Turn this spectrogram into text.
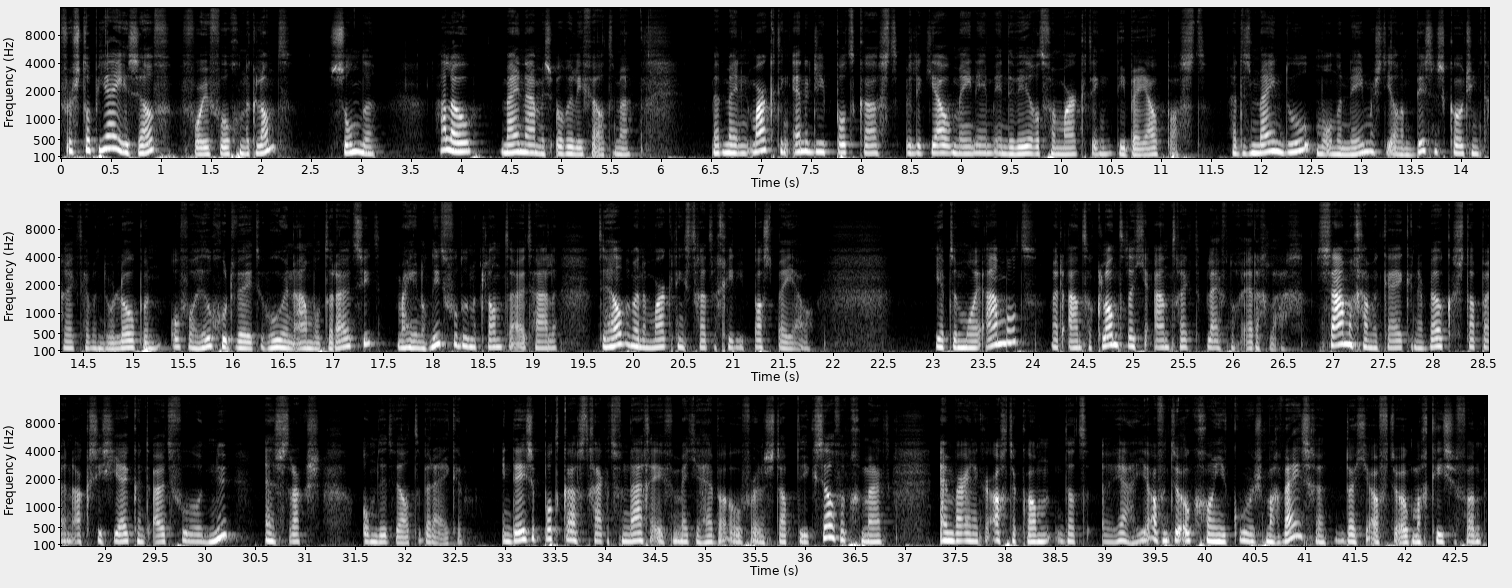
Verstop jij jezelf voor je volgende klant? Zonde. Hallo, mijn naam is Aurélie Veltema. Met mijn Marketing Energy podcast wil ik jou meenemen in de wereld van marketing die bij jou past. Het is mijn doel om ondernemers die al een business coaching traject hebben doorlopen of al heel goed weten hoe hun aanbod eruit ziet, maar hier nog niet voldoende klanten uithalen, te helpen met een marketingstrategie die past bij jou. Je hebt een mooi aanbod, maar het aantal klanten dat je aantrekt blijft nog erg laag. Samen gaan we kijken naar welke stappen en acties jij kunt uitvoeren nu en straks om dit wel te bereiken. In deze podcast ga ik het vandaag even met je hebben over een stap die ik zelf heb gemaakt en waarin ik erachter kwam dat uh, ja, je af en toe ook gewoon je koers mag wijzigen. Dat je af en toe ook mag kiezen van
